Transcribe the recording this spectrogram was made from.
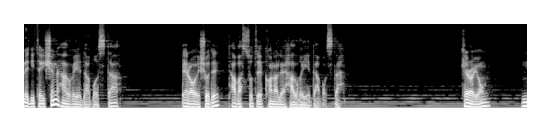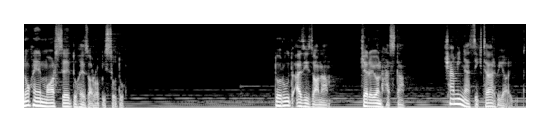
مدیتیشن حلقه دوازده. ارائه شده توسط کانال حلقه دوازده. کرایون 9 مارس 2022 درود عزیزانم. کرایون هستم. کمی نزدیکتر بیایید.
